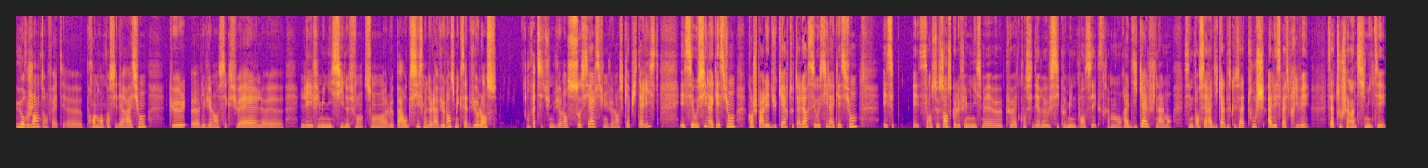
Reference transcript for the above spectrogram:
urgente, en fait, prendre en considération que les violences sexuelles, les féminicides sont le paroxysme de la violence, mais que cette violence en fait, c'est une violence sociale, c'est une violence capitaliste. Et c'est aussi la question, quand je parlais du CARE tout à l'heure, c'est aussi la question, et c'est en ce sens que le féminisme euh, peut être considéré aussi comme une pensée extrêmement radicale finalement. C'est une pensée radicale parce que ça touche à l'espace privé, ça touche à l'intimité,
